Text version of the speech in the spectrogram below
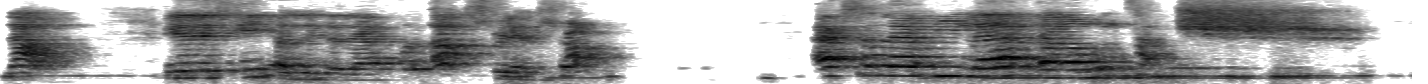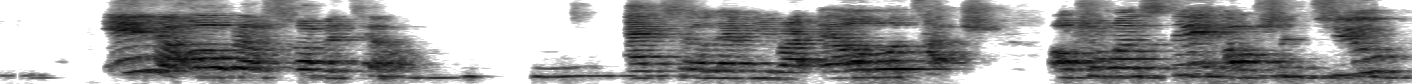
Now, it is inhale, lift the left foot up, straight and strong. Exhale, left knee, left elbow touch. Inhale, open up, scorpion tail. Exhale, left knee, right elbow touch. Option one, stay. Option two,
